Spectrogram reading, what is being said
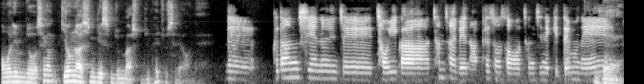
어머님 요 생각 기억나시는 게 있으면 좀 말씀 좀 해주세요. 네. 네, 그 당시에는 이제 저희가 참사의 맨 앞에 서서 전진했기 때문에 네.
